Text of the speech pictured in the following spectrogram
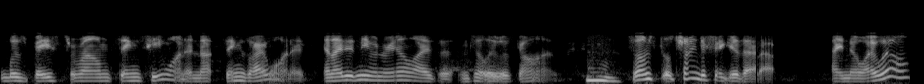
was based around things he wanted, not things I wanted. And I didn't even realize it until he was gone. Mm. So I'm still trying to figure that out. I know I will.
